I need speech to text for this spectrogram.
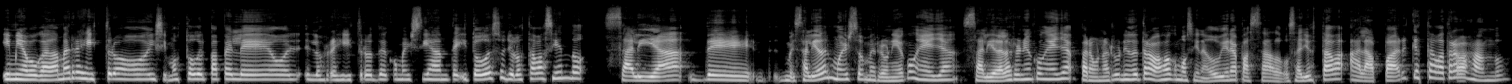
Y mi abogada me registró, hicimos todo el papeleo, los registros de comerciante y todo eso yo lo estaba haciendo. Salía de, me salía de almuerzo, me reunía con ella, salía de la reunión con ella para una reunión de trabajo como si nada hubiera pasado. O sea, yo estaba a la par que estaba trabajando,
